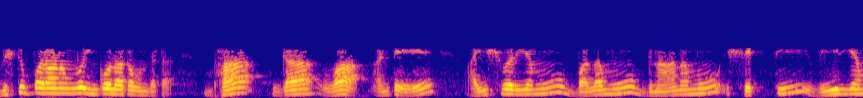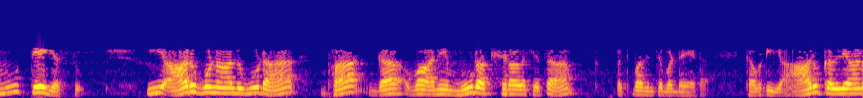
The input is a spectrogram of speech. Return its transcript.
విష్ణు పురాణంలో ఇంకోలాగా ఉందట. భ గ వ అంటే ఐశ్వర్యము బలము జ్ఞానము శక్తి వీర్యము తేజస్సు. ఈ ఆరు గుణాలు కూడా భ గ వ అనే మూడు అక్షరాల చేత ప్రతిపాదించబడ్డాయట. కాబట్టి ఈ ఆరు కళ్యాణ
